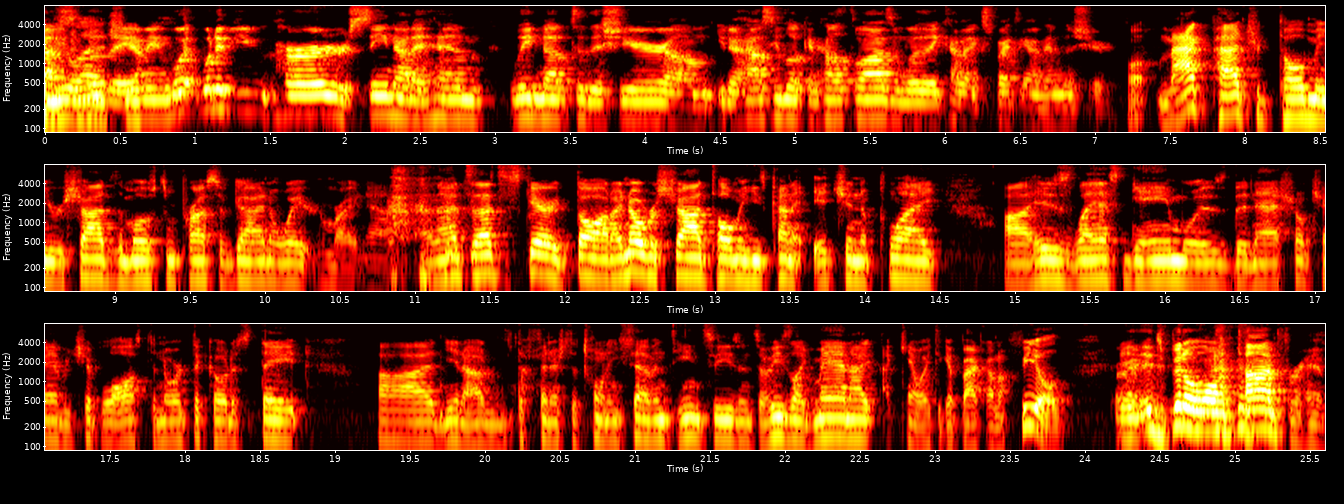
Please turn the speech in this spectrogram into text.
absolutely. I mean, what, what have you heard or seen out of him leading up to this year? Um, you know, how's he looking health wise, and what are they kind of expecting on him this year? Well, Mac Patrick told me Rashad's the most impressive guy in the weight room right now, and that's that's a scary thought. I know Rashad told me he's kind of itching to play. Uh, his last game was the national championship loss to North Dakota State. uh, you know, to finish the 2017 season. So he's like, man, I, I can't wait to get back on the field. Right. It, has been a long time for him.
